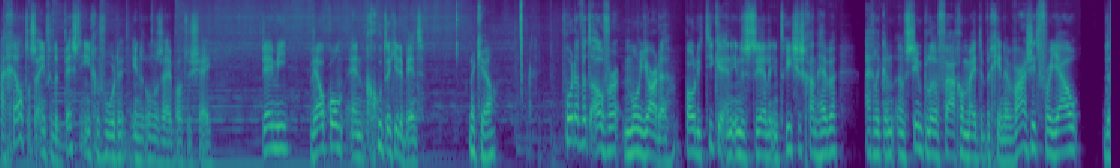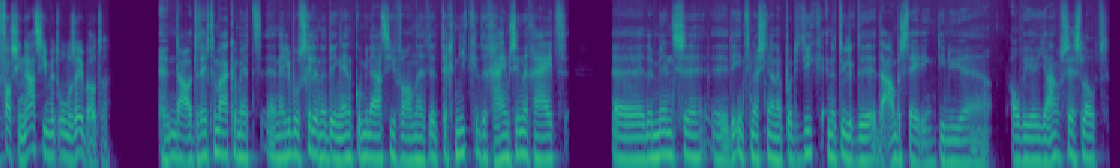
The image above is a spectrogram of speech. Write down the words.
Hij geldt als een van de beste ingevoerden in het onderzeebootdossier. Jamie, welkom en goed dat je er bent. Dankjewel. Voordat we het over miljarden, politieke en industriële intriges gaan hebben, eigenlijk een, een simpelere vraag om mee te beginnen. Waar zit voor jou de fascinatie met onderzeeboten? Eh, nou, dat heeft te maken met een heleboel verschillende dingen. Een combinatie van eh, de techniek, de geheimzinnigheid, eh, de mensen, de internationale politiek en natuurlijk de, de aanbesteding, die nu alweer een jaar of zes loopt.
